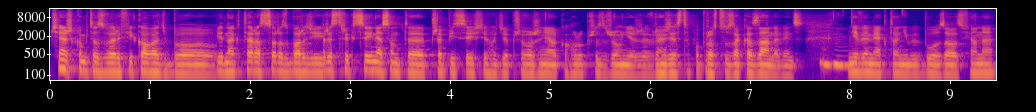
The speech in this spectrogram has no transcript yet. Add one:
ciężko mi to zweryfikować, bo jednak teraz coraz bardziej restrykcyjne są te przepisy, jeśli chodzi o przewożenie alkoholu przez żołnierzy. Wręcz jest to po prostu zakazane, więc Mhm. nie wiem, jak to niby było załatwione.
